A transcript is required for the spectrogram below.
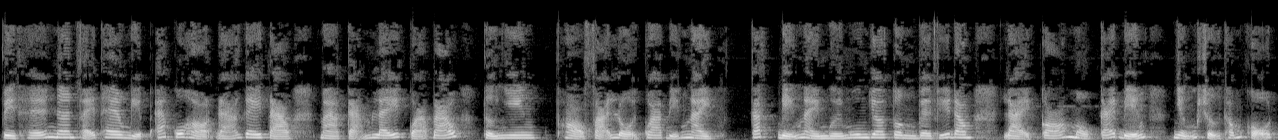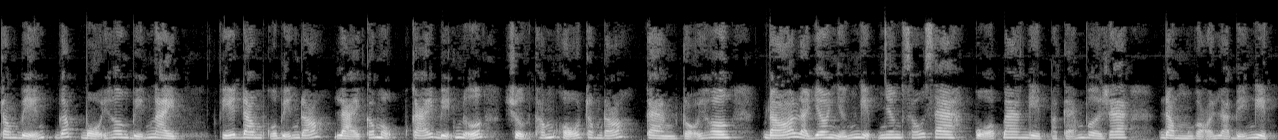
Vì thế nên phải theo nghiệp ác của họ đã gây tạo mà cảm lấy quả báo, tự nhiên họ phải lội qua biển này. Cách biển này mười muôn do tuần về phía đông lại có một cái biển, những sự thống khổ trong biển gấp bội hơn biển này. Phía đông của biển đó lại có một cái biển nữa, sự thống khổ trong đó càng trội hơn. Đó là do những nghiệp nhân xấu xa của ba nghiệp mà cảm vờ ra, đồng gọi là biển nghiệp,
